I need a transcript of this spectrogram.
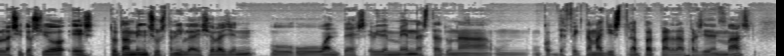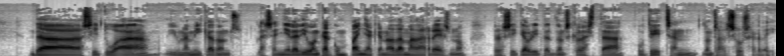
la situació és totalment insostenible. Això la gent ho, ho ha entès. Evidentment, ha estat una, un, un cop d'efecte magistrat per part del president Mas de situar i una mica, doncs, la senyera diuen que acompanya, que no ha d'amagar res, no? Però sí que és veritat doncs, que l'està utilitzant doncs, al seu servei.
